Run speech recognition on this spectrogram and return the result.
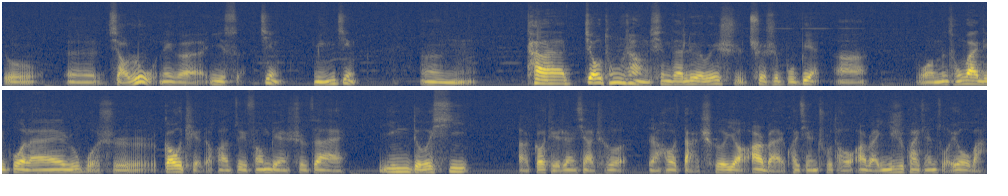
就呃小路那个意思，镜明镜。嗯，它交通上现在略微是确实不便啊。我们从外地过来，如果是高铁的话，最方便是在英德西啊高铁站下车，然后打车要二百块钱出头，二百一十块钱左右吧，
